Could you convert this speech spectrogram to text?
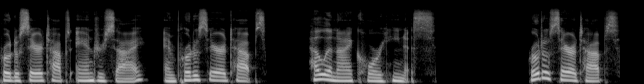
Protoceratops andrewsi and Protoceratops hellenikorhinus. Protoceratops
